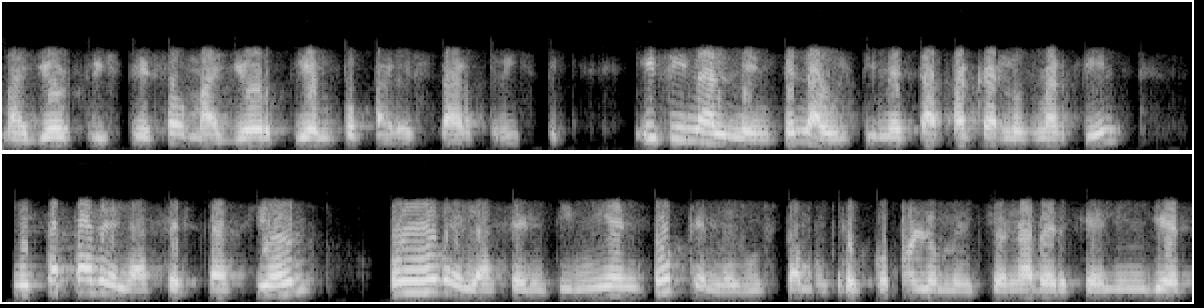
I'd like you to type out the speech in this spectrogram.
mayor tristeza o mayor tiempo para estar triste. Y finalmente, la última etapa, Carlos Martín, la etapa de la aceptación o del asentimiento, que me gusta mucho como lo menciona Bergelinger,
